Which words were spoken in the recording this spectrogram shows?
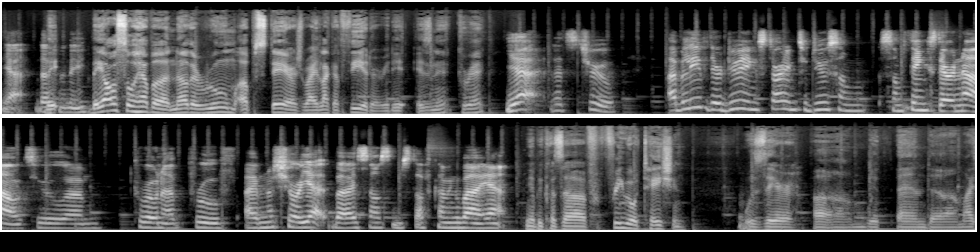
yeah, They, definitely. they also have another room upstairs, right? Like a theater, it, isn't it? Correct? Yeah, that's true. I believe they're doing starting to do some some things there now to um, Corona proof. I'm not sure yet, but I saw some stuff coming by. Yeah. Yeah, because uh, free rotation was there um, with, and um, I,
